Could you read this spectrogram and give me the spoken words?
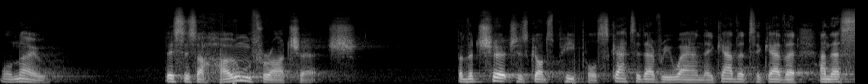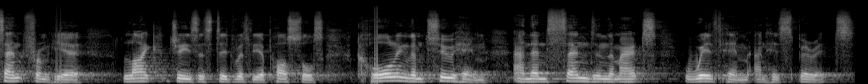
Well, no. This is a home for our church. But the church is God's people scattered everywhere, and they gather together and they're sent from here, like Jesus did with the apostles, calling them to him and then sending them out with him and his spirit.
